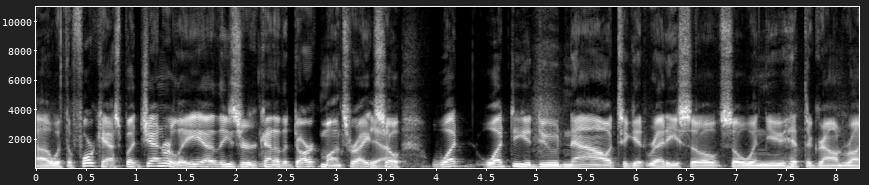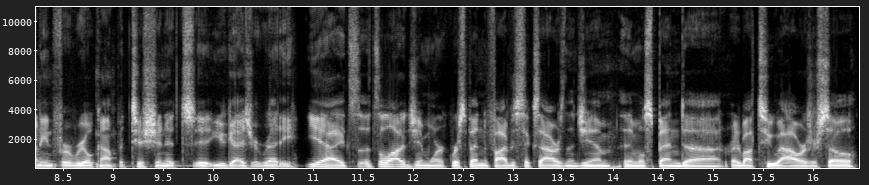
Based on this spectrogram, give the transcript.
uh, with the forecast. But generally, uh, these are kind of the dark months, right? Yeah. So what what do you do now to get ready? So so when you hit the ground running for real competition, it's it, you guys are ready. Yeah, it's it's a lot of gym work. We're spending five to six hours in the gym, and we'll spend uh, right about two hours or so,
